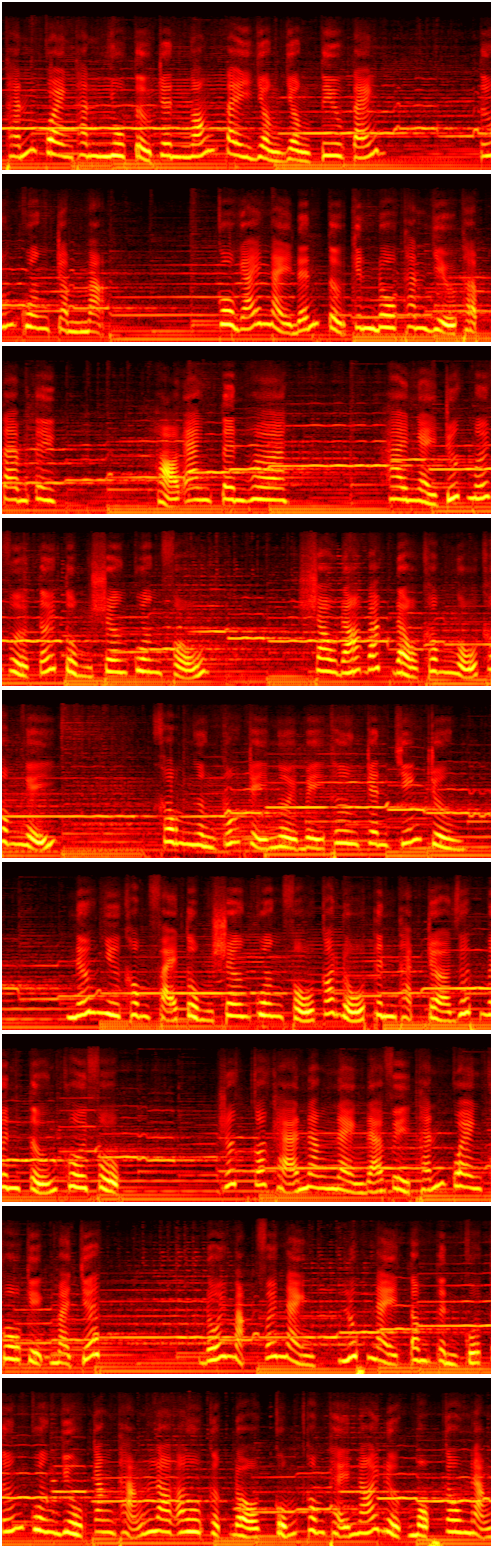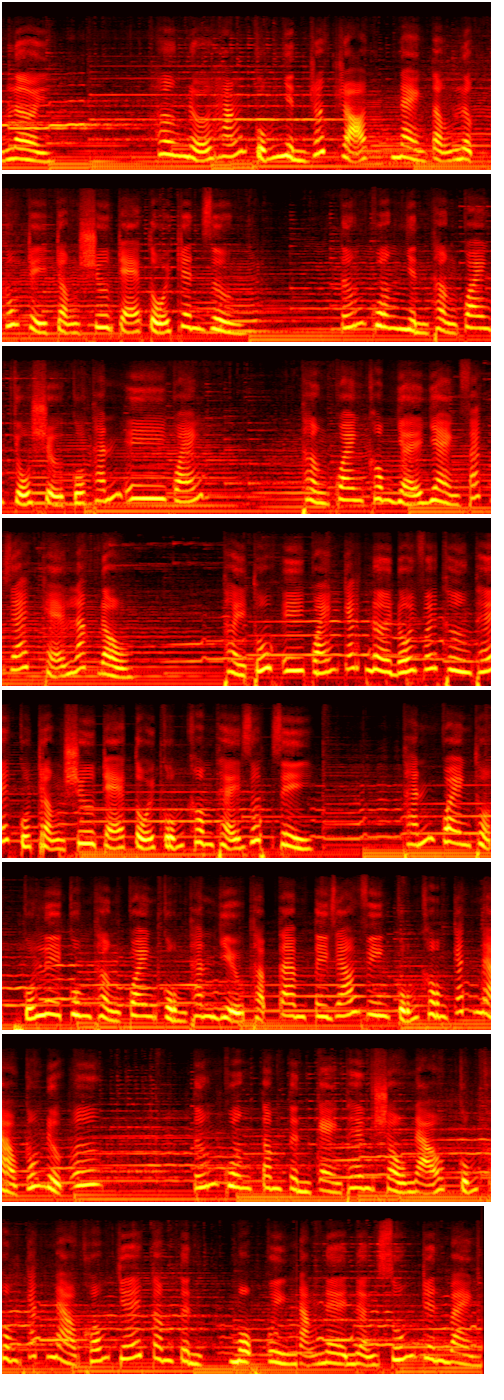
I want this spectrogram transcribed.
Thánh quan thanh nhu từ trên ngón tay dần dần tiêu tán. Tướng quân trầm mặt Cô gái này đến từ kinh đô thanh diệu thập tam ti. Họ an tên Hoa. Hai ngày trước mới vừa tới Tùng Sơn quân phủ. Sau đó bắt đầu không ngủ không nghỉ. Không ngừng cứu trị người bị thương trên chiến trường Nếu như không phải Tùng Sơn quân phủ có đủ tinh thạch trợ giúp minh tưởng khôi phục Rất có khả năng nàng đã vì thánh quan khô kiệt mà chết Đối mặt với nàng, lúc này tâm tình của tướng quân dù căng thẳng lo âu cực độ cũng không thể nói được một câu nặng lời. Hơn nữa hắn cũng nhìn rất rõ, nàng tận lực cứu trị trận sư trẻ tuổi trên giường. Tướng quân nhìn thần quan chủ sự của thánh y quán. Thần quan không dễ dàng phát giác khẽ lắc đầu. Thầy thuốc y quán các nơi đối với thương thế của trận sư trẻ tuổi cũng không thể giúp gì Thánh quan thuật của ly cung thần quan cùng thanh diệu thập tam ti giáo viên cũng không cách nào cứu được ư Tướng quân tâm tình càng thêm sầu não, cũng không cách nào khống chế tâm tình. Một quyền nặng nề nện xuống trên bàn.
